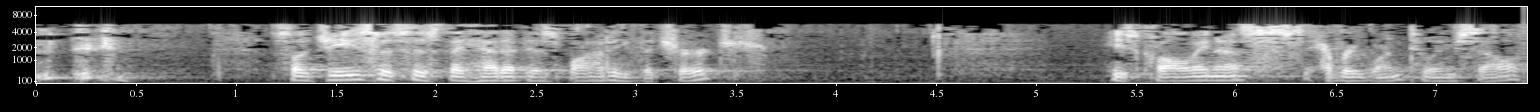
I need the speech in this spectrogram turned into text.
so Jesus is the head of his body, the church. He's calling us, everyone, to himself,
